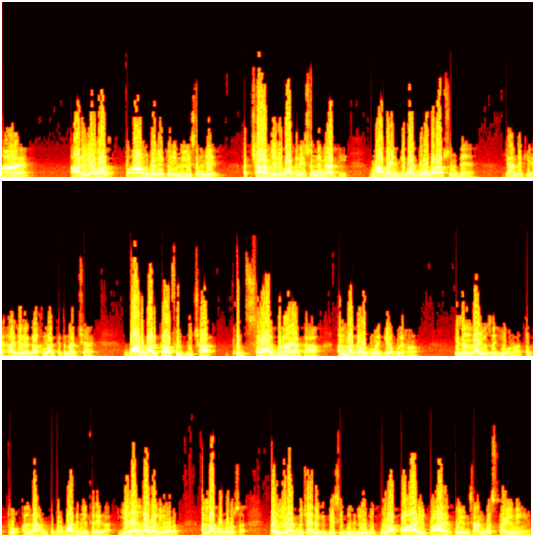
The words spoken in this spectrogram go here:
आए, आ रही आवाज़। तो आम बोले तो इमली समझे। अच्छा मेरी बात नहीं सुनने में आती। माँ बहन की बात बरोबर आप सुनते हैं। यहाँ देखिए, हाजिरा का अखलाक कितना अच्छा है। बार बार कहा, फिर पूछा, खुद सवाल बनाया, कहा, अल्लाह का हुक्म है क्या? बोले हाँ। इजन ला युजना तब तो अल्लाह हमको बर्बाद नहीं करेगा। यह है अल्लाह वाली औरत। अल्लाह पर भरोसा। पहली रात बेचारी की कैसी गुजरी होगी? पूरा पहाड़ ही पहाड़ है, कोई इंसान बसता ही नहीं है।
